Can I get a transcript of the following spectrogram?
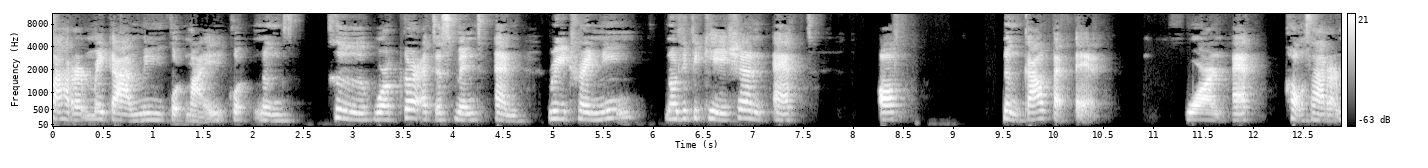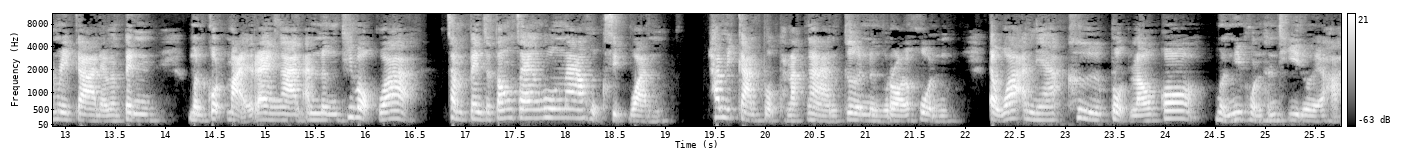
สหรัฐอเมริกามีกฎหมายกฎหนึ่งคือ Worker Adjustment and Retraining Notification Act of 1988 Warren Act ของสหรัฐอเมริกาเนี่ยมันเป็นเหมือนกฎหมายแรงงานอันนึงที่บอกว่าจำเป็นจะต้องแจ้งล่วงหน้า 60 วัน ถ้ามีการปลดพนักงานเกิน 100 คน แต่ว่าอันนี้คือปลดแล้วก็เหมือนมีผลทันทีเลยอะค่ะ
